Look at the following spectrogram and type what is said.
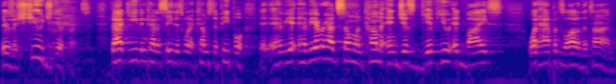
There's a huge difference. In fact, you even kind of see this when it comes to people. Have you, have you ever had someone come and just give you advice? What happens a lot of the time?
